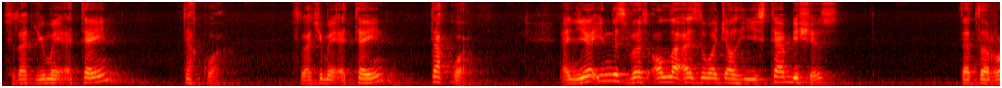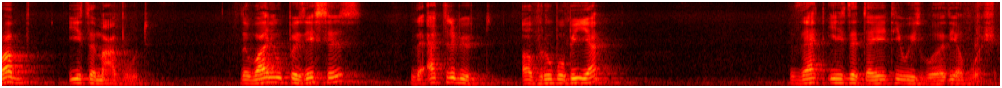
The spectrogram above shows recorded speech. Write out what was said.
so that you may attain taqwa. So that you may attain taqwa. And here in this verse, Allah Azza wa Jal, He establishes that the Rabb is the Ma'bud. The one who possesses the attribute of Rububiyyah, that is the deity who is worthy of worship.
